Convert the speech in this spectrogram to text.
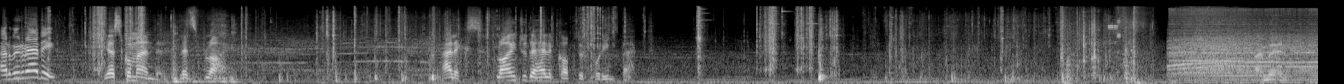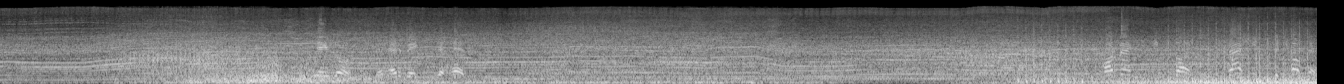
Are we ready? Yes, Commander. Let's fly. Alex, fly into the helicopter for impact. I'm in. Low. The airbase is ahead. Cormac, inside. Back into the chopper.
